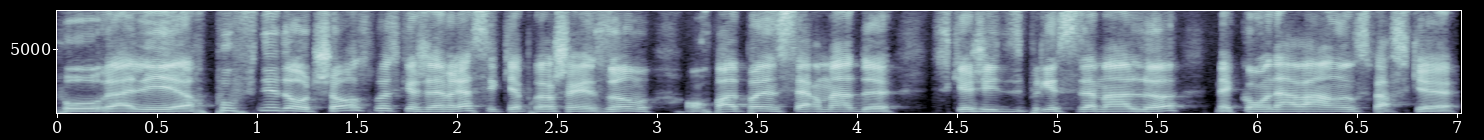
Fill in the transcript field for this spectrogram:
pour aller repoufiner d'autres choses. Moi, ce que j'aimerais, c'est que le prochain Zoom, on ne reparle pas nécessairement de ce que j'ai dit précisément là, mais qu'on avance parce que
